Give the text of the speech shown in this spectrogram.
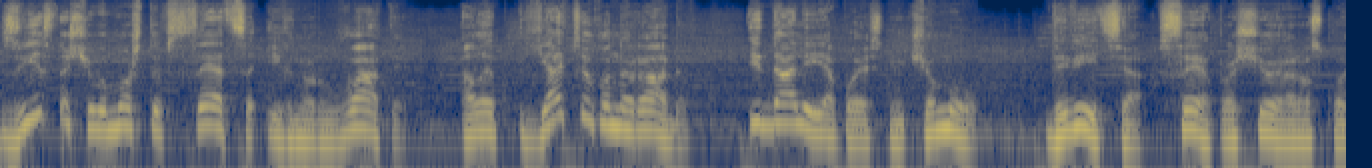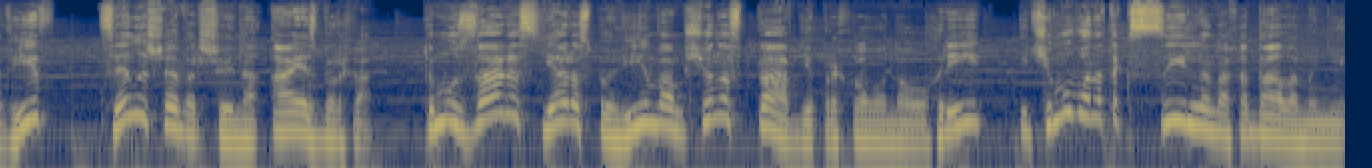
Звісно, що ви можете все це ігнорувати, але я цього не радив. І далі я поясню чому. Дивіться, все, про що я розповів, це лише вершина айсберга. Тому зараз я розповім вам, що насправді приховано у грі і чому вона так сильно нагадала мені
